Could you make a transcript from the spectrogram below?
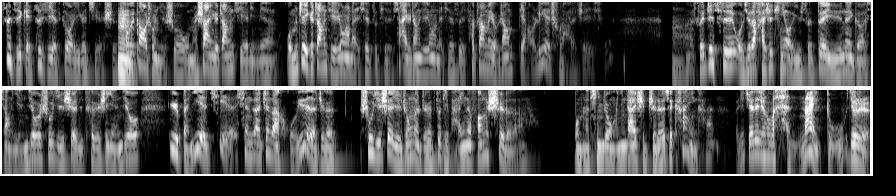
自己给自己也做了一个解释，嗯它会告诉你说，我们上一个章节里面，我们这个章节用了哪些字体，下一个章节用了哪些字体，它专门有一张表列出来了这些。嗯，所以这期我觉得还是挺有意思的。对于那个想研究书籍设计，特别是研究日本业界现在正在活跃的这个书籍设计中的这个字体排印的方式的，我们的听众应该是值得去看一看的。我就觉得这种很耐读，就是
